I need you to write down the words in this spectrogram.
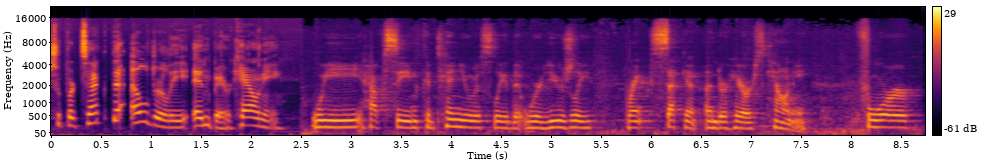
to protect the elderly in Bexar County. We have seen continuously that we're usually ranked second under Harris County for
